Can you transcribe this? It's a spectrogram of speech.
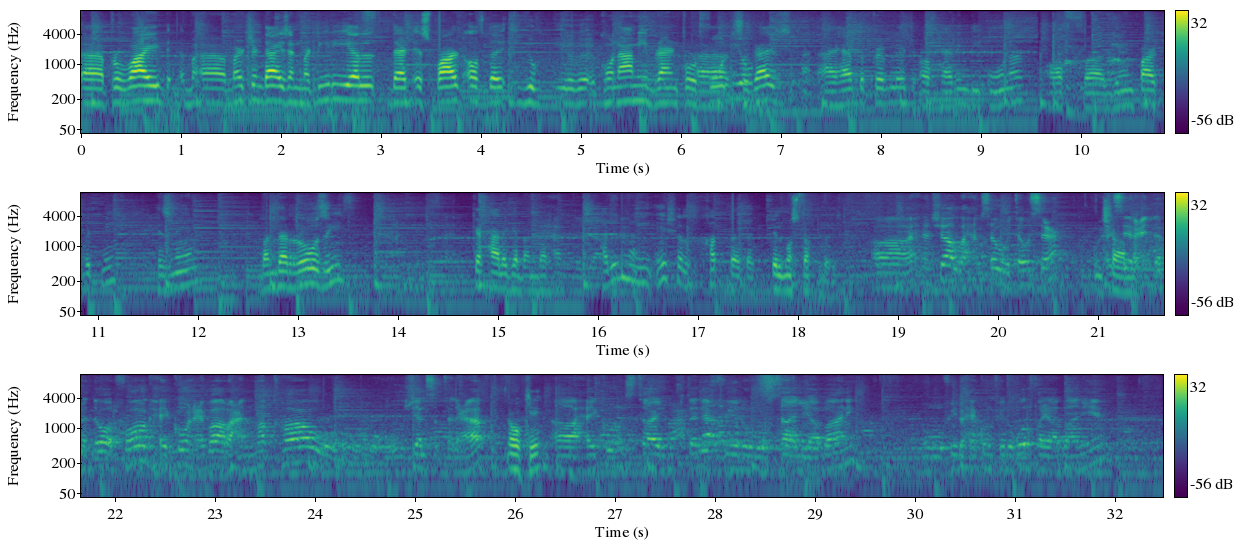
uh, provide uh, merchandise and material that is part of the U- U- Konami brand portfolio. so guys, I have the privilege of having the owner of uh, Game Park with me. His name Bandar Rozi. كيف حالك يا بندر؟ حبيبي إيش خطتك للمستقبل؟ آه إحنا إن شاء الله حنسوي توسع إن شاء حيصير الله. عندنا دور فوق حيكون عبارة عن مقهى و- وجلسة ألعاب okay آه حيكون style مختلف في له style ياباني وفي له حيكون في له غرفه يابانيه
